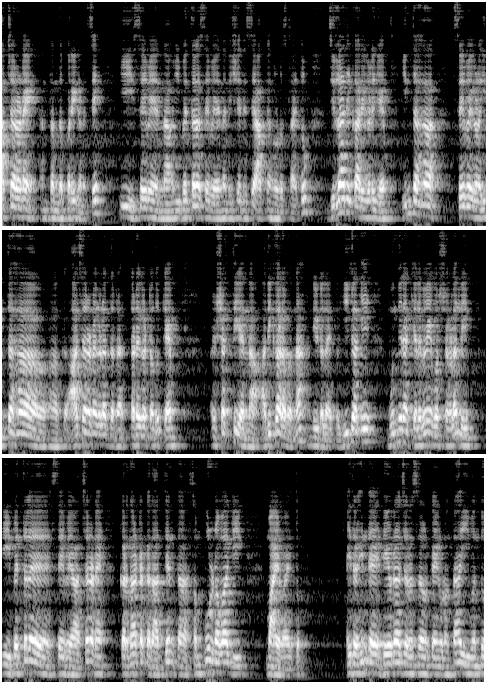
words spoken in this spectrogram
ಆಚರಣೆ ಅಂತಂದ ಪರಿಗಣಿಸಿ ಈ ಸೇವೆಯನ್ನು, ಈ ಬೆತ್ತಲ ಸೇವೆಯನ್ನು ನಿಷೇಧಿಸಿ ಆಜ್ಞೆ ಹೊರಡಿಸಲಾಯಿತು ಜಿಲ್ಲಾಧಿಕಾರಿಗಳಿಗೆ ಇಂತಹ ಸೇವೆಗಳ, ಇಂತಹ ಆಚರಣೆಗಳ ತಡೆ, ತಡೆಗಟ್ಟೋದಕ್ಕೆ ಶಕ್ತಿಯನ್ನ, ಅಧಿಕಾರವನ್ನ ನೀಡಲಾಯಿತು. ಹೀಗಾಗಿ ಮುಂದಿನ ಕೆಲವೇ ವರ್ಷಗಳಲ್ಲಿ ಈ ಬೆತ್ತಲೆ ಸೇವೆಯ ಆಚರಣೆ ಕರ್ನಾಟಕದಾದ್ಯಂತ ಸಂಪೂರ್ಣವಾಗಿ ಮಾಯವಾಯಿತು. ಇದರ ಹಿಂದೆ ದೇವರಾಜ ಅರಸರವರು ಕೈಗೊಂಡಂತಹ ಈ ಒಂದು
